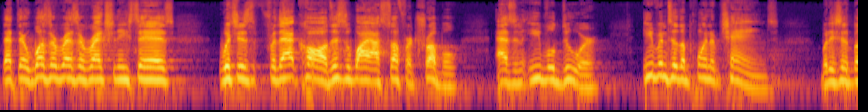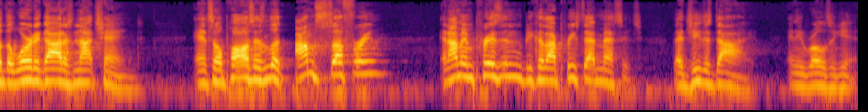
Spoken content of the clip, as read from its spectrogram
that there was a resurrection, he says, which is for that cause. This is why I suffer trouble as an evildoer, even to the point of chains. But he says, but the word of God is not chained. And so Paul says, look, I'm suffering and I'm in prison because I preached that message that Jesus died and he rose again.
